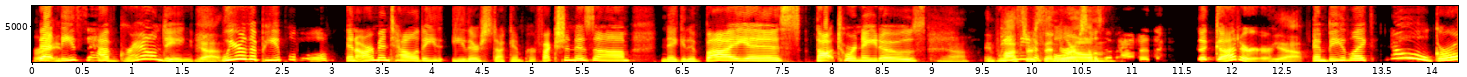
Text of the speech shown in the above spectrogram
that needs to have grounding Yes. we are the people in our mentality either stuck in perfectionism negative bias thought tornadoes yeah. we Imposter need to pull ourselves syndrome. out of the, the gutter Yeah. and be like, no, girl,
